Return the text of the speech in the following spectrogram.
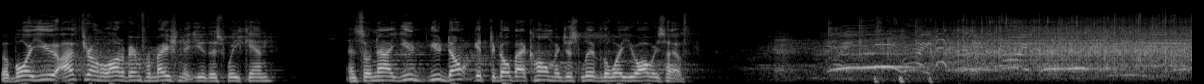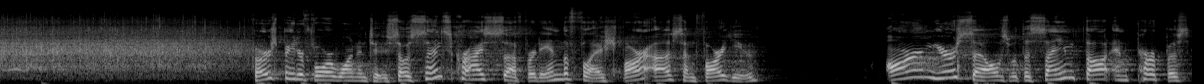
But boy, you I've thrown a lot of information at you this weekend. And so now you you don't get to go back home and just live the way you always have. 1 Peter 4 1 and 2. So since Christ suffered in the flesh for us and for you, arm yourselves with the same thought and purpose,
